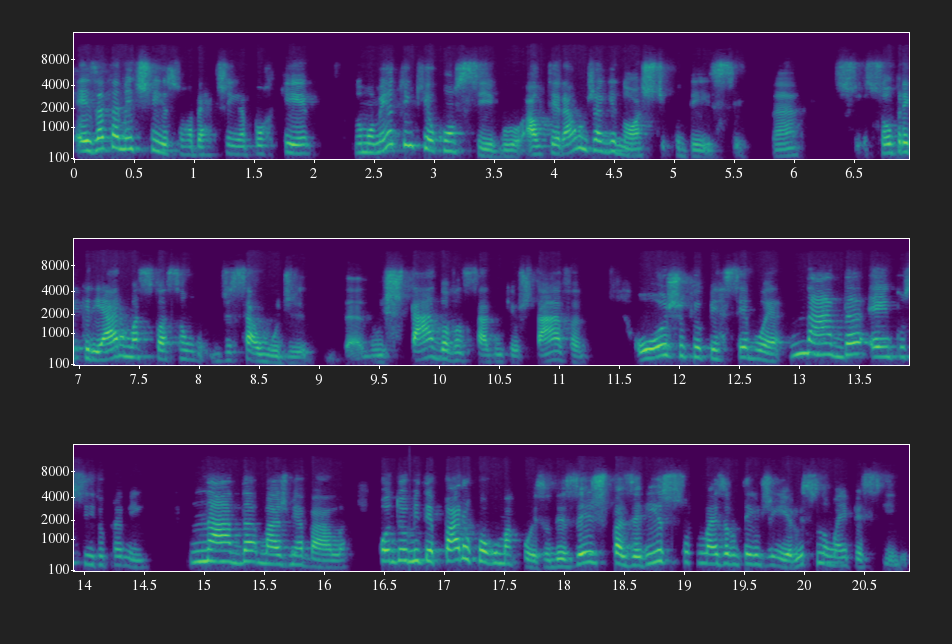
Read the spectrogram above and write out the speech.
É exatamente isso, Robertinha, porque no momento em que eu consigo alterar um diagnóstico desse, né, sobrecriar uma situação de saúde no estado avançado em que eu estava, hoje o que eu percebo é nada é impossível para mim. Nada mais me abala. Quando eu me deparo com alguma coisa, eu desejo fazer isso, mas eu não tenho dinheiro, isso não é empecilho.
